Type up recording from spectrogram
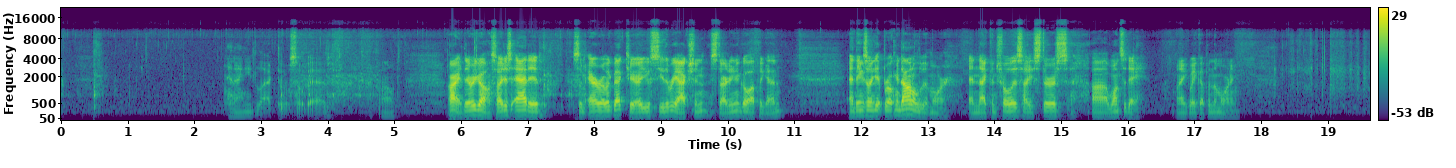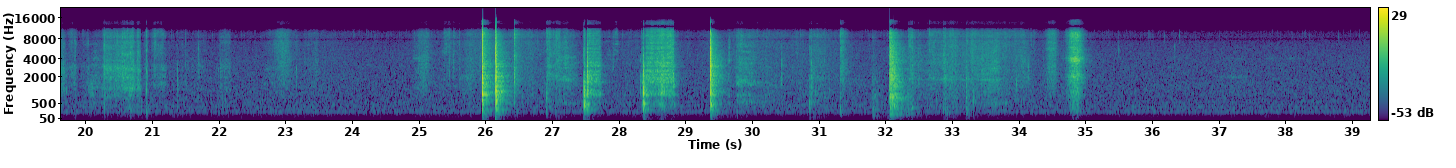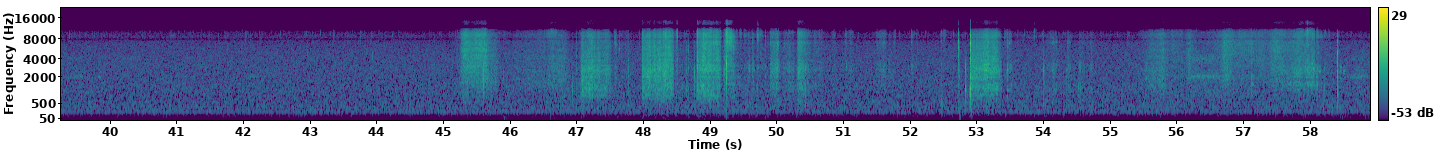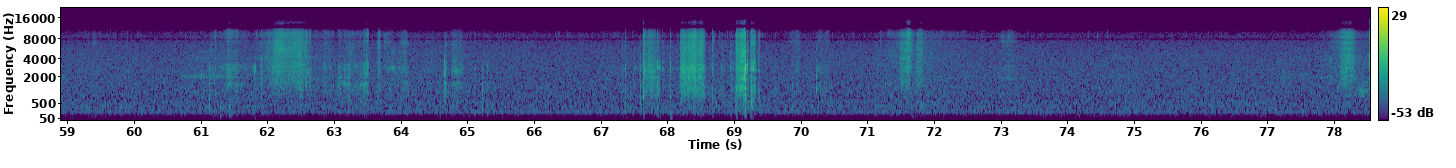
And I need lacto so bad. Alright, there we go. So I just added some aerobic bacteria. You see the reaction starting to go up again. And things are going to get broken down a little bit more. And I control this. I stir this uh, once a day when I wake up in the morning.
